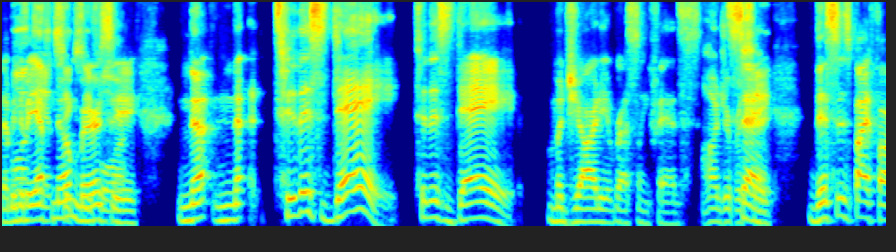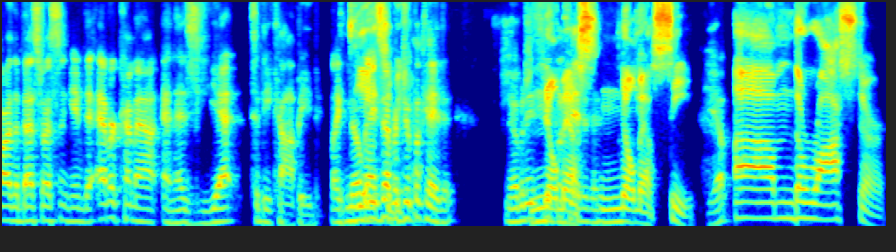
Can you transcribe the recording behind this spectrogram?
WWF No N64. Mercy. No, no, to this day, to this day, majority of wrestling fans 100%. say this is by far the best wrestling game to ever come out and has yet to be copied. Like nobody's ever duplicated. Nobody's no duplicated mercy. No mercy. Yep. Um, the roster,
